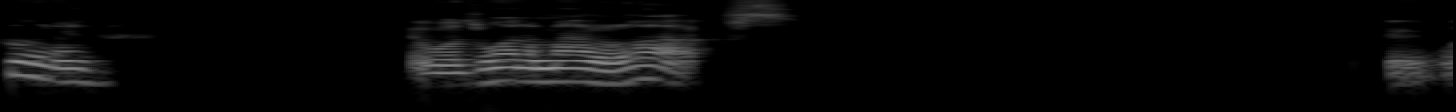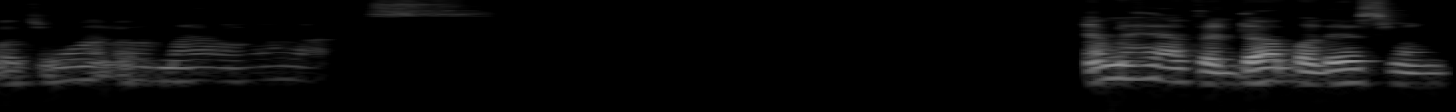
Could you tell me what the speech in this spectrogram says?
pulling. It was one of my locks. It was one of my locks. I'm to have to double this one.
